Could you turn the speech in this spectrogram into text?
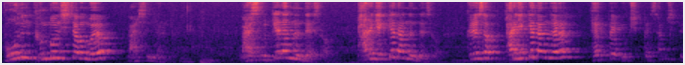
모든 근본 시작은 뭐예요? 말씀이라는 거예요. 말씀을 깨닫는 데서 바르게 깨닫는 데서 그래서 바르게 깨닫는 자는 100배, 60배, 30배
